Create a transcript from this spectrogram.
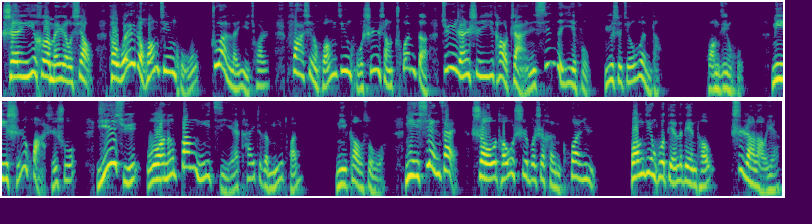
沈一鹤没有笑，他围着黄金虎转了一圈，发现黄金虎身上穿的居然是一套崭新的衣服，于是就问道：“黄金虎，你实话实说，也许我能帮你解开这个谜团。你告诉我，你现在手头是不是很宽裕？”黄金虎点了点头。是啊，老爷，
